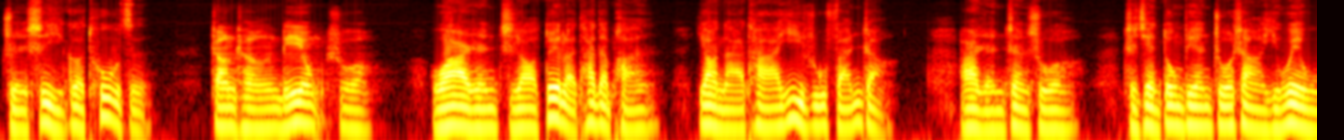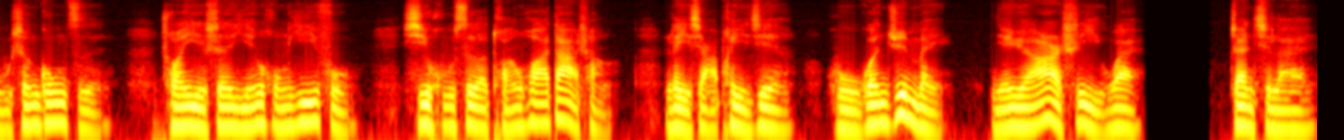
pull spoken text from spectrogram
准是一个兔子。张成、李勇说：“我二人只要对了他的盘，要拿他易如反掌。”二人正说，只见东边桌上一位武生公子，穿一身银红衣服，西湖色团花大氅，肋下佩剑，五官俊美，年约二十以外。站起来，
